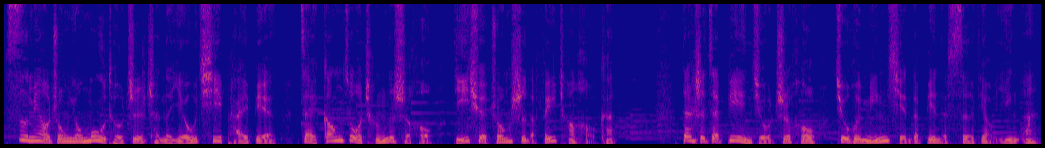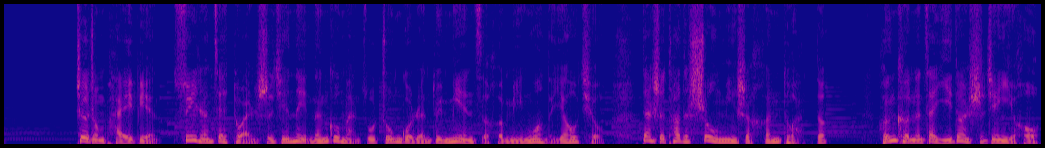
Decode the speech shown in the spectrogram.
寺庙中用木头制成的油漆牌匾，在刚做成的时候，的确装饰的非常好看，但是在变久之后，就会明显的变得色调阴暗。这种牌匾虽然在短时间内能够满足中国人对面子和名望的要求，但是它的寿命是很短的，很可能在一段时间以后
